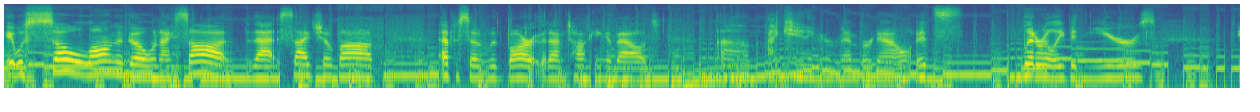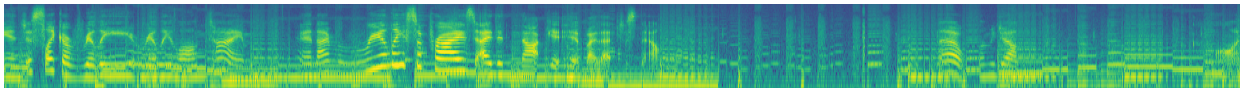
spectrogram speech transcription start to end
It was so long ago when I saw that Sideshow Bob episode with Bart that I'm talking about. Um, I can't even remember now. It's literally been years and just like a really, really long time. And I'm really surprised I did not get hit by that just now. Oh, let me jump. On.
